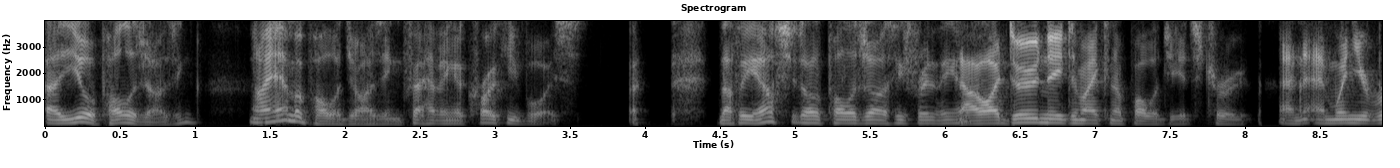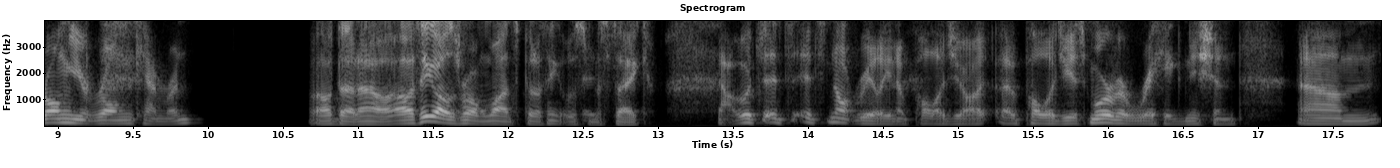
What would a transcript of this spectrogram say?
are you apologizing? I am apologizing for having a croaky voice. Nothing else? You're not apologizing for anything else? No, I do need to make an apology. It's true. And and when you're wrong, you're wrong, Cameron. I don't know. I think I was wrong once, but I think it was a mistake. No, it's it's, it's not really an apology. Apology. It's more of a recognition. Um,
